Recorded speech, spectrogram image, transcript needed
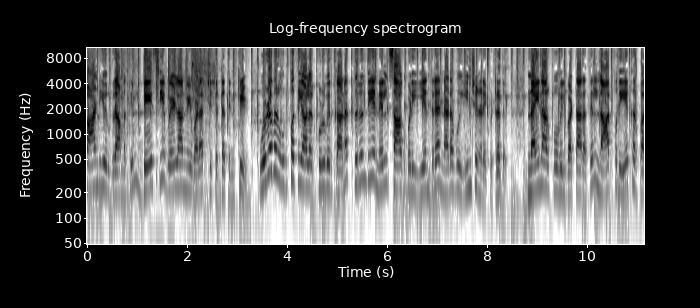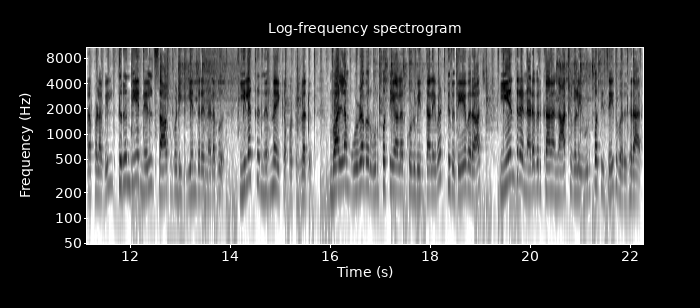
பாண்டியூர் கிராமத்தில் தேசிய வேளாண்மை வளர்ச்சி திட்டத்தின் கீழ் உழவர் உற்பத்தியாளர் குழுவிற்கான திருந்திய நெல் சாகுபடி இயந்திர நடவு இன்று நடைபெற்றது. நயினார்கோவில் வட்டாரத்தில் நாற்பது ஏக்கர் பரப்பளவில் திருந்திய நெல் சாகுபடி இயந்திர நடவு இலக்கு நிர்ணயிக்கப்பட்டுள்ளது. வல்லம் உழவர் உற்பத்தியாளர் குழுவின் தலைவர் திரு தேவராஜ் இயந்திர நடவிற்கான நாற்றுகளை உற்பத்தி செய்து வருகிறார்.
